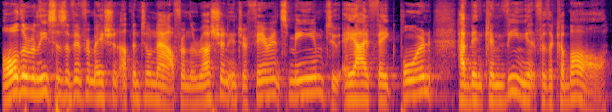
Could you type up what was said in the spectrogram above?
All the releases of information up until now, from the Russian interference meme to AI fake porn, have been convenient for the cabal,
